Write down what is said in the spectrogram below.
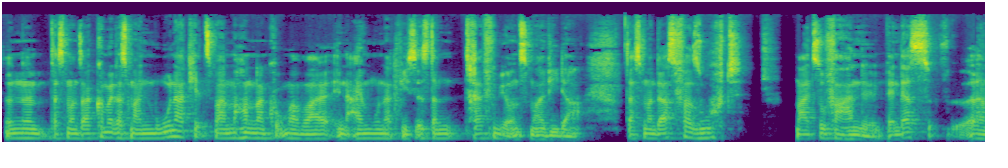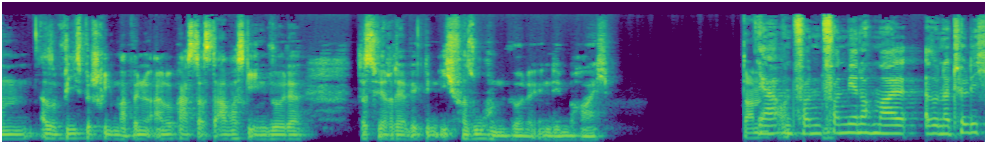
sondern dass man sagt, können wir das mal einen Monat jetzt mal machen, dann gucken wir mal in einem Monat, wie es ist, dann treffen wir uns mal wieder. Dass man das versucht, mal zu verhandeln. Wenn das, ähm, also wie ich es beschrieben habe, wenn du den Eindruck hast, dass da was gehen würde, das wäre der Weg, den ich versuchen würde in dem Bereich. Dann Ja, und von, von mir nochmal, also natürlich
